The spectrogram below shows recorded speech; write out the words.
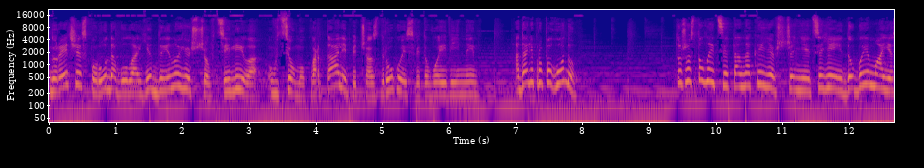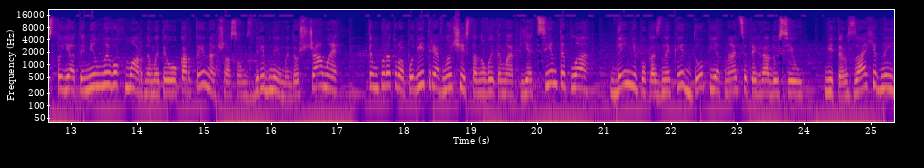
До речі, споруда була єдиною, що вціліла в цьому кварталі під час Другої світової війни. А далі про погоду. Тож у столиці та на Київщині цієї доби має стояти мінливо хмарна метеокартина часом з дрібними дощами. Температура повітря вночі становитиме 5-7 тепла, денні показники до 15 градусів. Вітер західний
